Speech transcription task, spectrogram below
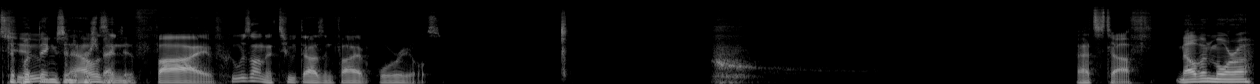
To put things into perspective. 2005. Who was on the 2005 Orioles? That's tough. Melvin Mora.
